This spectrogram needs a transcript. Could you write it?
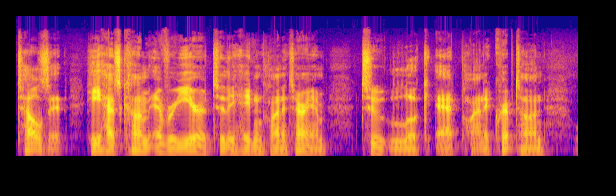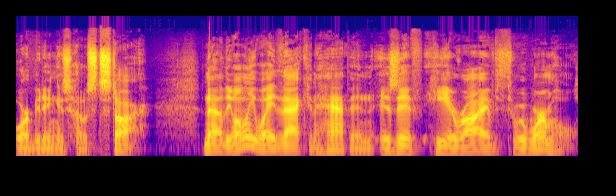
tells it, he has come every year to the Hayden Planetarium to look at planet Krypton orbiting his host star. Now, the only way that can happen is if he arrived through a wormhole.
